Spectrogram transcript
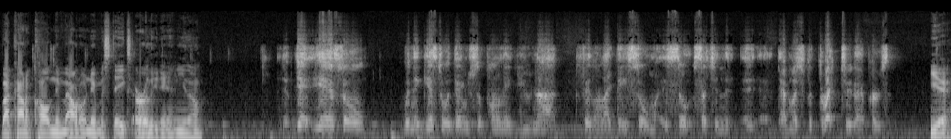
by kind of calling them out on their mistakes early. Then you know. Yeah, yeah. So when it gets to a dangerous opponent, you not feeling like they so much, so such an uh, that much of a threat to that person. Yeah.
